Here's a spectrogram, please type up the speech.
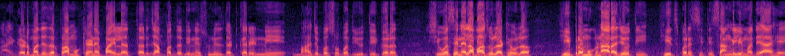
रायगडमध्ये जर प्रामुख्याने पाहिलं तर ज्या पद्धतीने सुनील तटकरेंनी भाजपसोबत युती करत शिवसेनेला बाजूला ठेवलं ही प्रमुख नाराजी होती. हीच परिस्थिती सांगलीमध्ये आहे.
